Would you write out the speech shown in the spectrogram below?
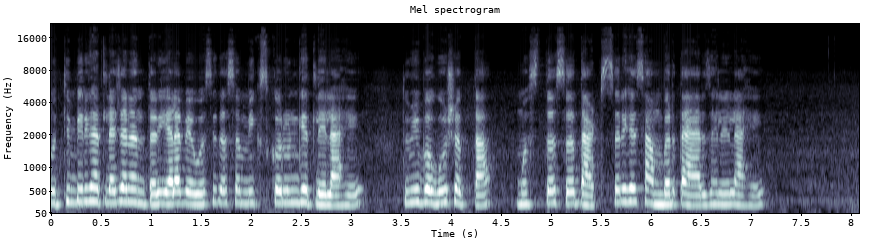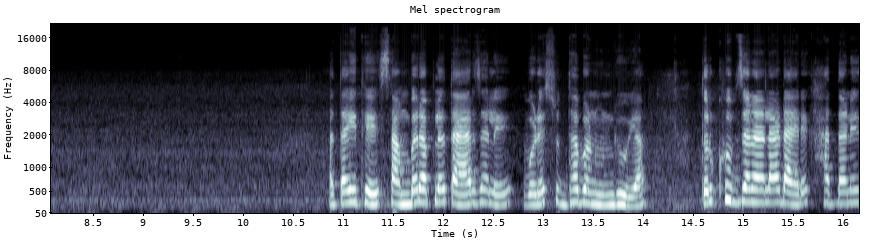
कोथिंबीर घातल्याच्यानंतर याला व्यवस्थित असं मिक्स करून घेतलेलं आहे. तुम्ही बघू शकता मस्त असं दाटसर हे सांबर तयार झालेलं आहे. आता इथे सांबर आपलं तयार झाले वडेसुद्धा बनवून घेऊया. तर खूप जणाला डायरेक्ट हाताने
